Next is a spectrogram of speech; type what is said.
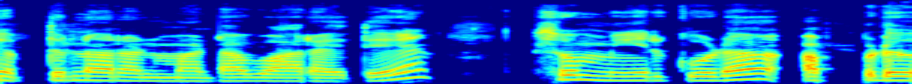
చెప్తున్నారనమాట వారైతే. సో, మీరు కూడా అప్పుడు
